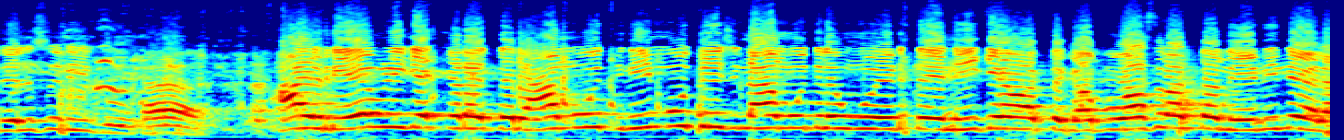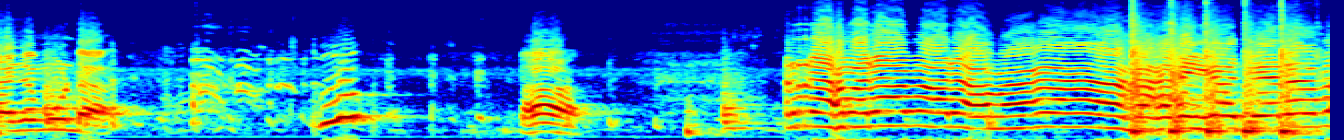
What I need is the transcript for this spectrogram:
తెలుసు నీకు. ఆ. రేవు నీకు ఎక్కడైతే నా మూతి నీ మూతి తీసి నా మూతిలో మూవ్ పెడితే నీకేం వస్తా గప్పు వాసన వస్తావు నేను నిన్నే లంజముండా ఆ, రామ రామ రామ జయ రామ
